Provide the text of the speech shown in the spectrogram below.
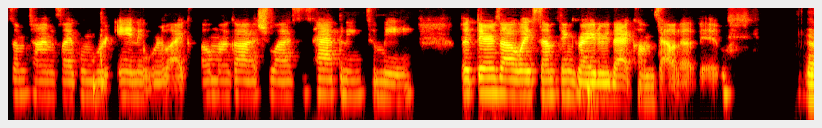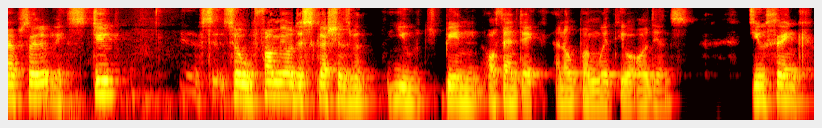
Sometimes, like when we're in it, we're like, oh my gosh, why is this happening to me? But there's always something greater that comes out of it. Absolutely. Do so from your discussions with you being authentic and open with your audience, do you think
